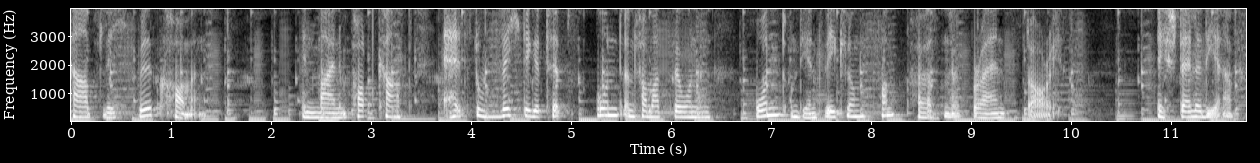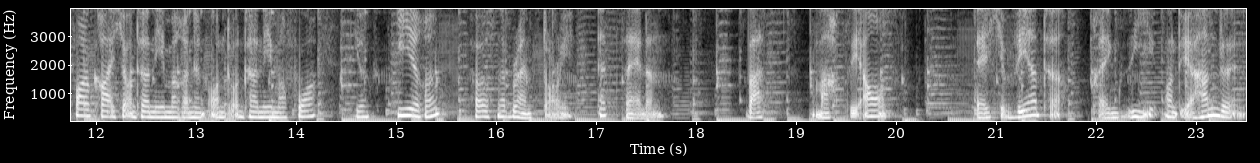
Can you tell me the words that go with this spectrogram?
herzlich willkommen. In meinem Podcast erhältst du wichtige Tipps und Informationen rund um die Entwicklung von Personal Brand Stories. Ich stelle dir erfolgreiche Unternehmerinnen und Unternehmer vor, die uns ihre Personal Brand Story erzählen. Was macht sie aus? Welche Werte prägen sie und ihr Handeln?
